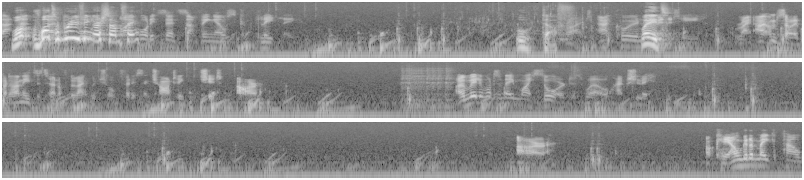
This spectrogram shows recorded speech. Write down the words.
That- what, water breathing or something? I thought it said something else completely. Ooh, tough. Right, Wait. Right, I, I'm sorry, but I need to turn off the language shop for this enchanting shit. R. I really want to name my sword as well, actually. R. Okay, I'm gonna make power.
